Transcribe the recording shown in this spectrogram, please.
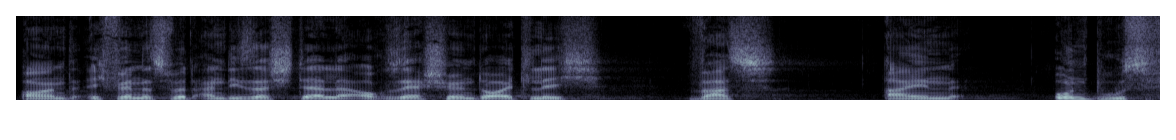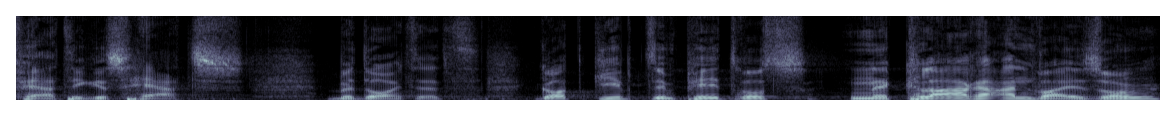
Und ich finde, es wird an dieser Stelle auch sehr schön deutlich, was ein unbußfertiges Herz bedeutet. Gott gibt dem Petrus eine klare Anweisung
